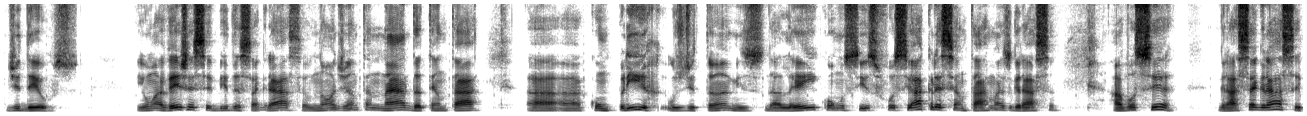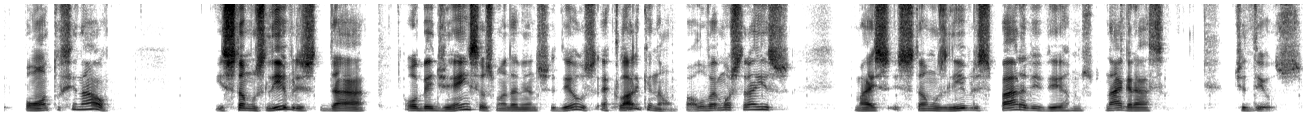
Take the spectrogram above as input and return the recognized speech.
de Deus. E uma vez recebida essa graça, não adianta nada tentar a, a cumprir os ditames da lei como se isso fosse acrescentar mais graça a você. Graça é graça, e ponto final. Estamos livres da obediência aos mandamentos de Deus? É claro que não. Paulo vai mostrar isso. Mas estamos livres para vivermos na graça de Deus.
